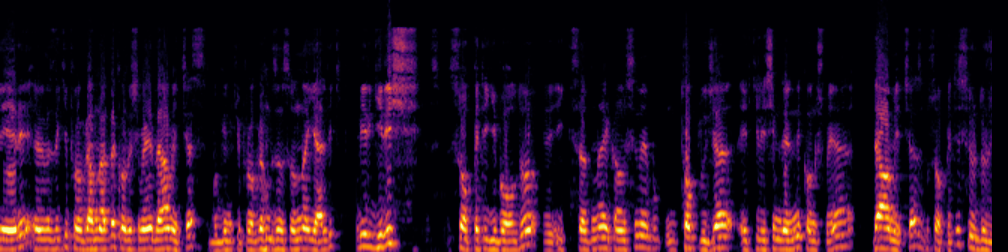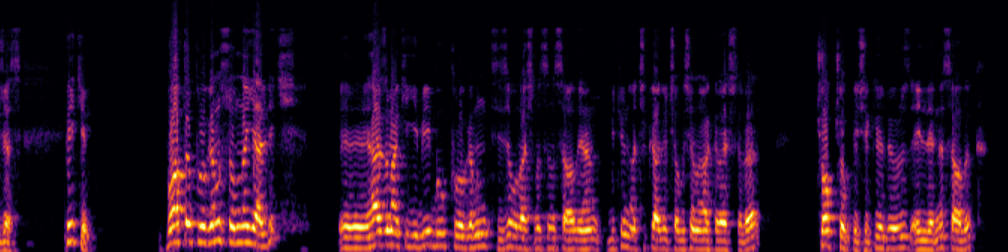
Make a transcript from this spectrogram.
değeri önümüzdeki programlarda konuşmaya devam edeceğiz. Bugünkü programımızın sonuna geldik. Bir giriş sohbeti gibi oldu. E, İktisadına, ekonomisine ve bu topluca etkileşimlerini konuşmaya devam edeceğiz. Bu sohbeti sürdüreceğiz. Peki. Bu hafta programın sonuna geldik. E, Her zamanki gibi bu programın size ulaşmasını sağlayan bütün Açık Radyo çalışan arkadaşlara çok çok teşekkür ediyoruz. Ellerine sağlık.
